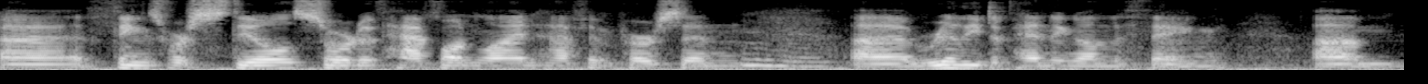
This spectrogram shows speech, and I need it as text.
uh, things were still sort of half online, half in person, Mhm. uh, really depending on the thing, um,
